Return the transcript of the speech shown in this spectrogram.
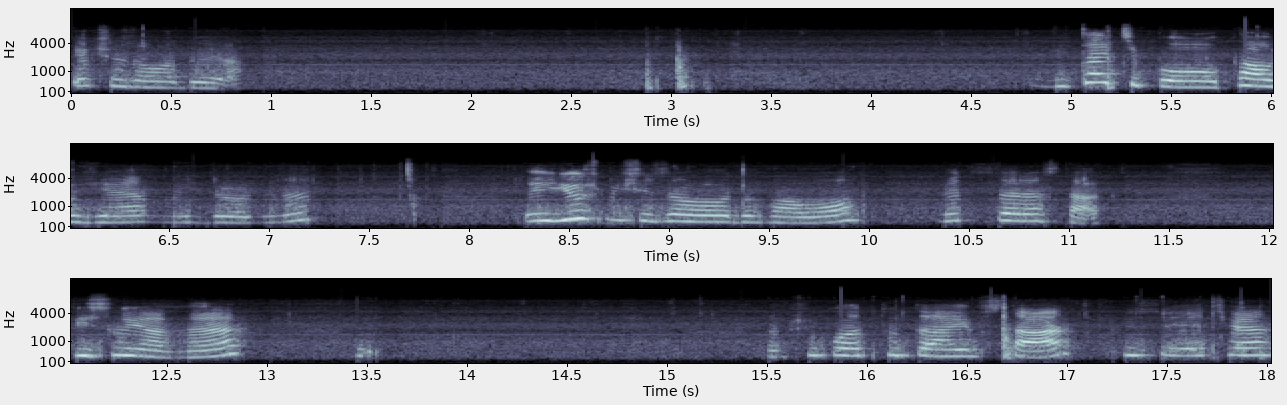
jak się załaduje. Witajcie po pauzie, moi drodzy. Już mi się załadowało, więc teraz tak. Wpisujemy na przykład tutaj w start wpisujecie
